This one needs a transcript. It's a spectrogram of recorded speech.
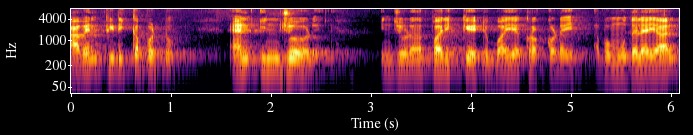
അവൻ പിടിക്കപ്പെട്ടു ആൻഡ് ഇഞ്ചേർഡ് ഇഞ്ചേർഡ് പരിക്കേറ്റു ബൈ എ ക്രൊക്കഡൈൽ അപ്പോൾ മുതലയാൽ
